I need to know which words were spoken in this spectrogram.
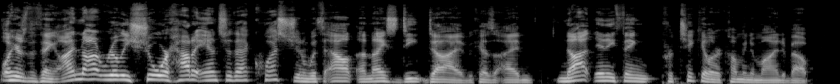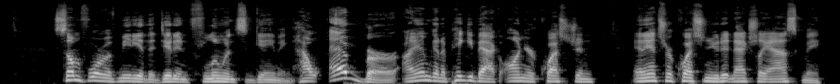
Well, here's the thing. I'm not really sure how to answer that question without a nice deep dive because I'm not anything particular coming to mind about some form of media that did influence gaming. However, I am going to piggyback on your question and answer a question you didn't actually ask me.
